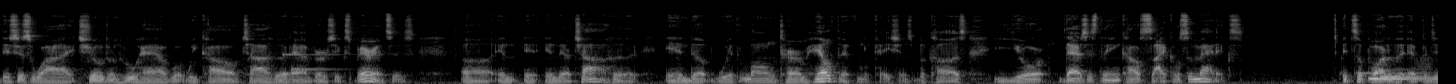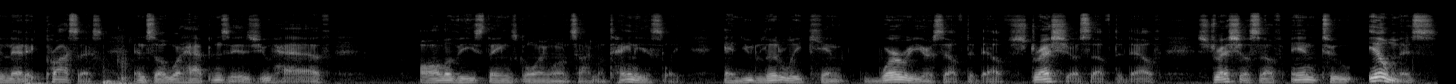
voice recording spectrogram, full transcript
This is why children who have what we call childhood adverse experiences uh, in, in, in their childhood end up with long-term health implications because your there's this thing called psychosomatics. It's a part of the epigenetic process. And so what happens is you have all of these things going on simultaneously and you literally can worry yourself to death, stress yourself to death, stress yourself into illness.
